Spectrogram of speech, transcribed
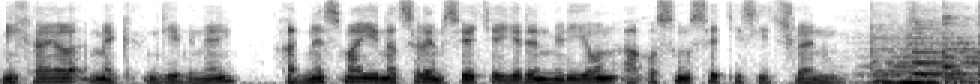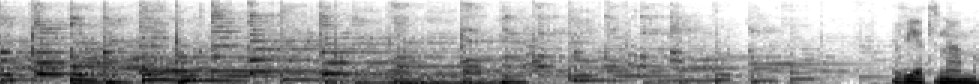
Michael McGivney a dnes mají na celém světě 1 milion a 800 tisíc členů. Větnam.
